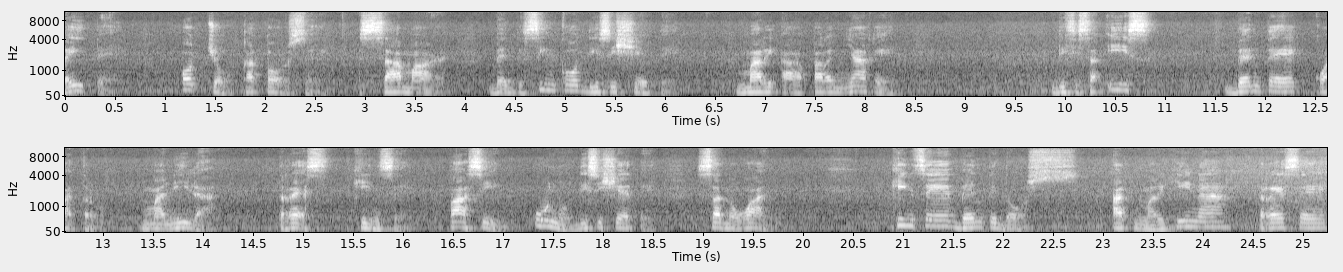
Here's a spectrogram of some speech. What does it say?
Leyte, 8.14, Samar, 25.17, Mari, ah, Paranaque, 16, 24, Manila, 3, 15, Pasig, 1, 17, San Juan, 15, 22, at Marikina, 13,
